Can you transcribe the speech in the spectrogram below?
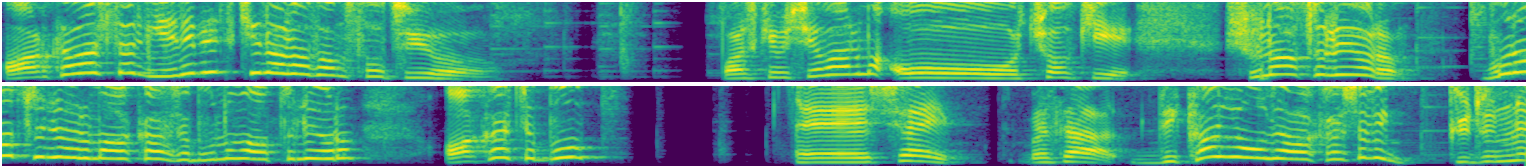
Arkadaşlar yeni bitkiler adam satıyor. Başka bir şey var mı? Oo çok iyi. Şunu hatırlıyorum. Bunu hatırlıyorum arkadaşlar. Bunu hatırlıyorum. Arkadaşlar bu eee, şey mesela diken yolluyor arkadaşlar ve güdümlü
